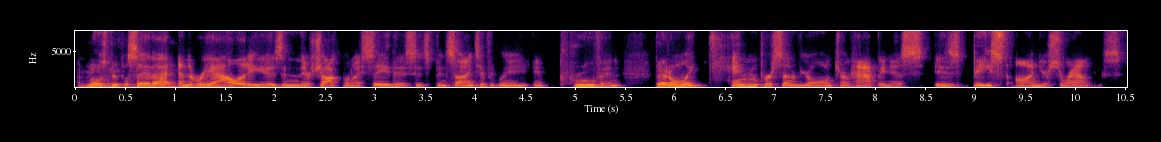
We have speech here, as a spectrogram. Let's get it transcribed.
I mean, most people say that yeah, and the reality yeah. is and they're shocked when i say this it's been scientifically proven that only 10% of your long-term happiness is based on your surroundings.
